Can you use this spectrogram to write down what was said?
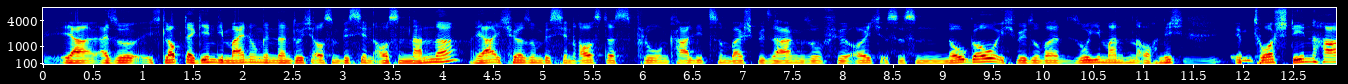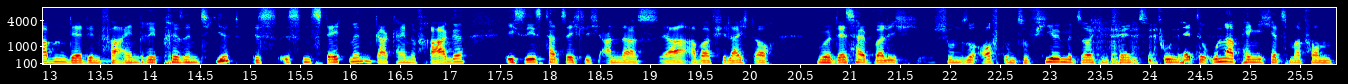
ja, also ich glaube, da gehen die Meinungen dann durchaus ein bisschen auseinander. Ja, ich höre so ein bisschen raus, dass Flo und Kali zum Beispiel sagen, so für euch ist es ein No-Go, ich will so, so jemanden auch nicht mhm. im Tor stehen haben, der den mhm. Verein repräsentiert, ist, ist ein Statement, gar keine Frage. Ich sehe es tatsächlich anders, ja, aber vielleicht auch nur deshalb, weil ich schon so oft und so viel mit solchen Fällen zu tun hätte, unabhängig jetzt mal vom,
